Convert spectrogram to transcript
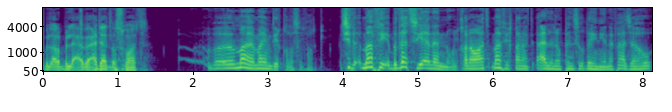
باعداد الأصوات؟ ما ما يمدي يقلص الفرق. شوف ما في بالذات CNN والقنوات ما في قناة أعلنوا بنسلفانيا نفاذها هو.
